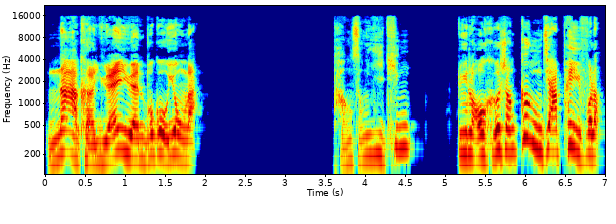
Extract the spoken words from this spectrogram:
那可远远不够用了。唐僧一听，对老和尚更加佩服了。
